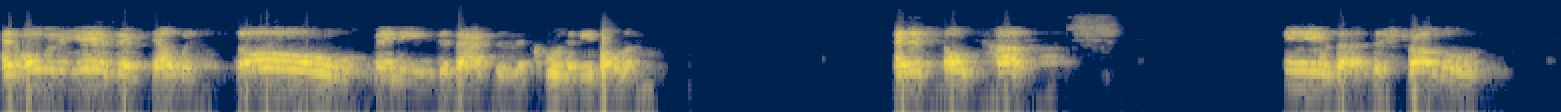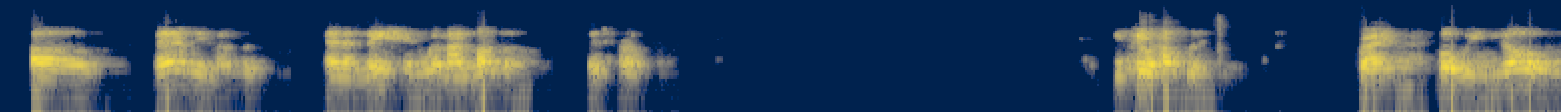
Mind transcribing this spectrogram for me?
And over the years, they've dealt with so many disasters, including Ebola. And it's so tough seeing the, the struggles of family members and a nation where my mother is from. You feel helpless, right? But we know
